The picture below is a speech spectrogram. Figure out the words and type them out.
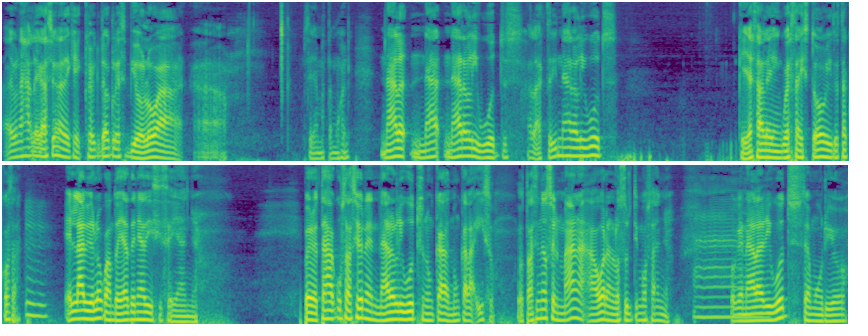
Hay unas alegaciones de que Kirk Douglas violó a, a- ¿cómo se llama esta mujer? Natalie Woods, a la actriz Natalie Woods, que ella sale en West Side Story y todas estas cosas. Él la violó cuando ella tenía 16 años. Pero estas acusaciones Natalie Woods nunca, nunca las hizo. Lo está haciendo su hermana ahora en los últimos años. Ah. Porque Natalie Woods se murió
